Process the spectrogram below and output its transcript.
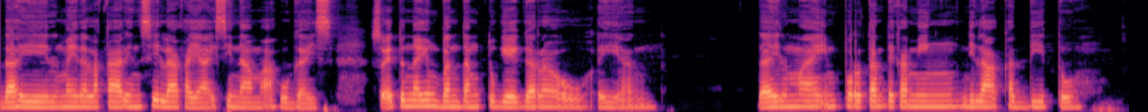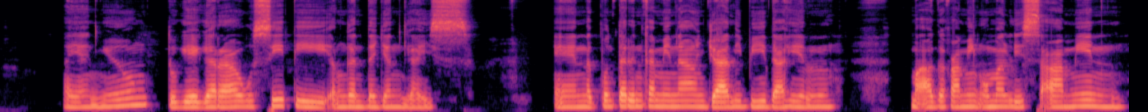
Dahil may lalakarin sila, kaya isinama ako guys. So, ito na yung bandang Tugegaraw. Ayan. Dahil may importante kaming nilakad dito. Ayan yung Tugegaraw City. Ang ganda dyan guys. And nagpunta rin kami ng Jollibee dahil maaga kaming umalis sa amin.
